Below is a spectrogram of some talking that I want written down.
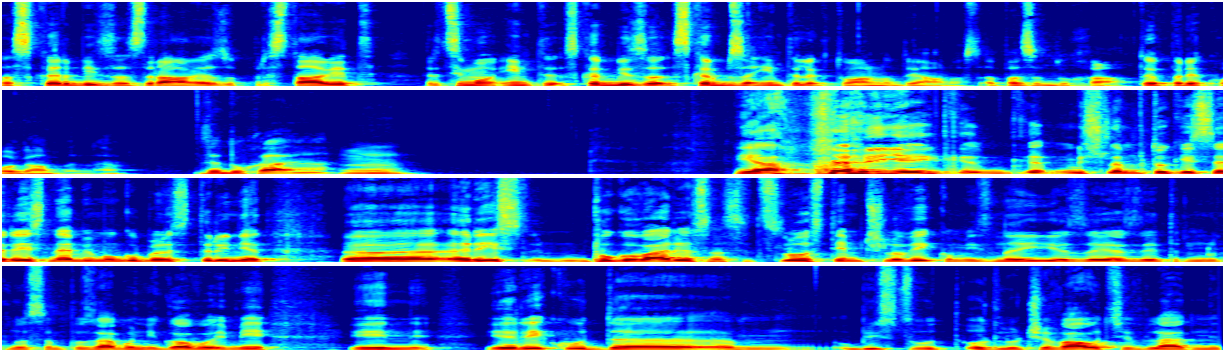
pa skrbi za zdravje zoprstaviti. Recimo, skrbi za, skrb za intelektualno dejavnost, pa za duha. To je pa rekel Agamben. Ne? Za duha, ja. Mm. Ja, je, mislim, tukaj se res ne bi mogel bolj strinjati. Uh, res, pogovarjal sem se celo s tem človekom iz NIJZ, zdaj trenutno sem pozabil njegovo ime. In je rekel, da um, v bistvu odločevalci vladni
